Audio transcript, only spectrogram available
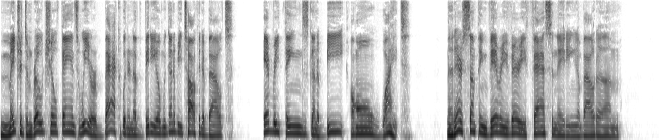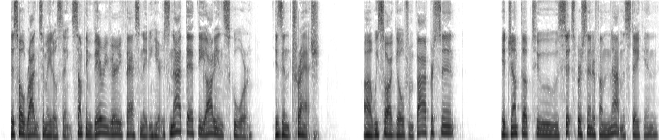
Matrix and Roadshow fans, we are back with another video. We're going to be talking about everything's going to be all white. Now, there's something very, very fascinating about um this whole Rotten Tomatoes thing. Something very, very fascinating here. It's not that the audience score is in the trash. Uh, we saw it go from 5%, it jumped up to 6%, if I'm not mistaken,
